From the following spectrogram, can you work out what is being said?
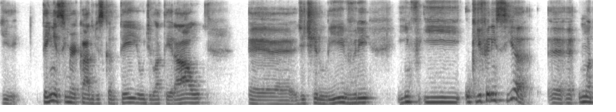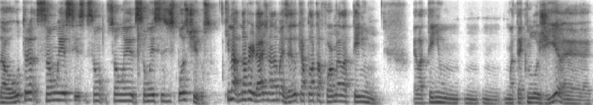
que tem esse mercado de escanteio, de lateral, é, de tiro livre, e, e, o que diferencia é, é, uma da outra são esses, são, são, são esses dispositivos, que na, na verdade nada mais é do que a plataforma ela tem um, ela tem um, um, uma tecnologia, é,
